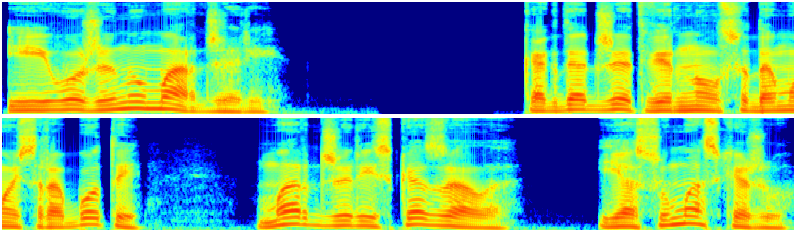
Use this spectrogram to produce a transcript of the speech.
и его жену Марджери? Когда Джед вернулся домой с работы, Марджери сказала, «Я с ума скажу.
